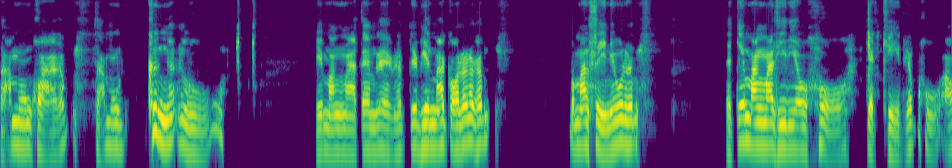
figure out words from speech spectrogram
สามโมงขวาครับ สามโมงครึ่งนะโอ้โหเจมังมาแต้มแรกนะครับ เจเพียนมาก่อนแล้วนะครับ ประมาณสี่นิ้วนะครับ แต่เจมังมาทีเดียวโหเจ็ดขีดครับโหเอา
